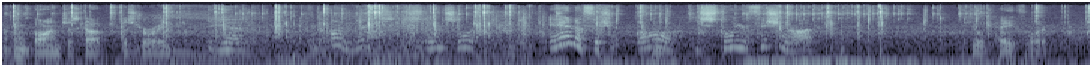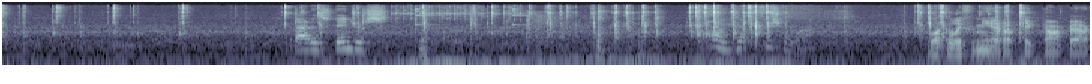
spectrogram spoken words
I think Bond just got destroyed. Yeah. Oh, nice. Stone sword. And a fishing. Oh, he stole your fishing rod. He'll pay for it. That is dangerous. Yeah. Oh, you got the fishing rod. Luckily for me, I don't take knockback.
